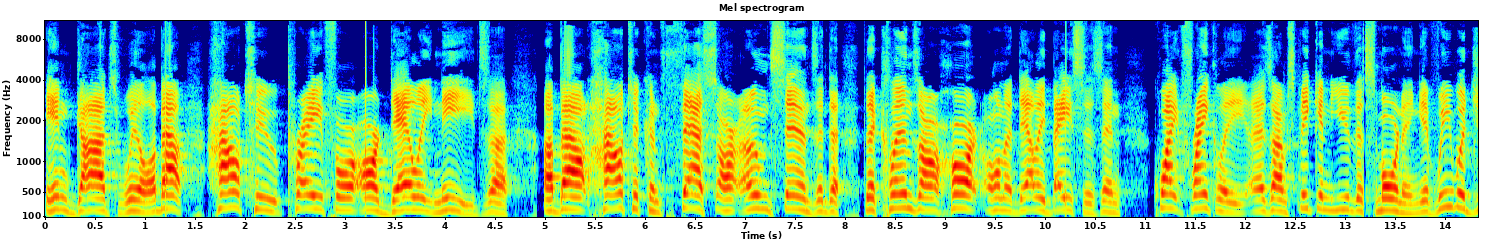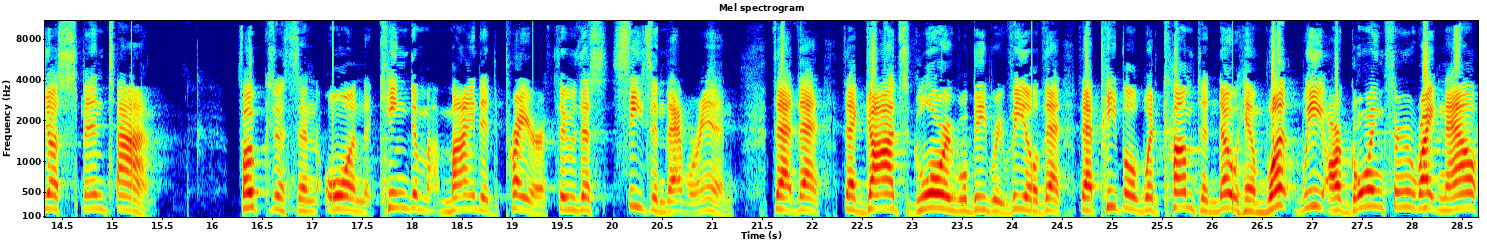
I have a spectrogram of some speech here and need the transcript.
in God's will, about how to pray for our daily needs, uh, about how to confess our own sins and to, to cleanse our heart on a daily basis. And quite frankly, as I'm speaking to you this morning, if we would just spend time focusing on kingdom minded prayer through this season that we're in, that, that, that God's glory will be revealed, that, that people would come to know Him. What we are going through right now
